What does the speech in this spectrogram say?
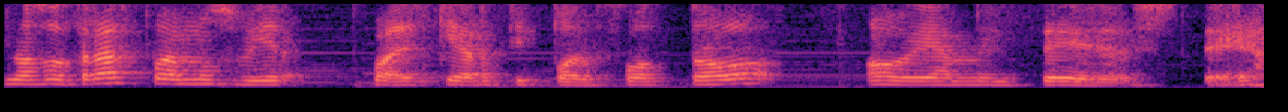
nosotras podemos subir cualquier tipo de foto, obviamente, este,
